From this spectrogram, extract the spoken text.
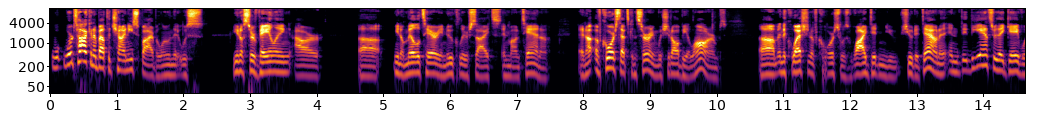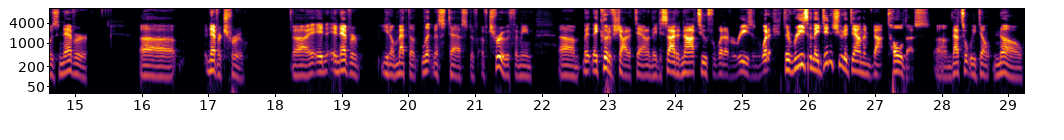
we're talking about the Chinese spy balloon that was, you know, surveilling our, uh, you know, military and nuclear sites in Montana, and uh, of course that's concerning. We should all be alarmed. Um, and the question, of course, was why didn't you shoot it down? And, and the, the, answer they gave was never, uh, never true. Uh, it, it never, you know, met the litmus test of, of truth. I mean, um, they, they, could have shot it down, and they decided not to for whatever reason. What the reason they didn't shoot it down, they've not told us. Um, that's what we don't know.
